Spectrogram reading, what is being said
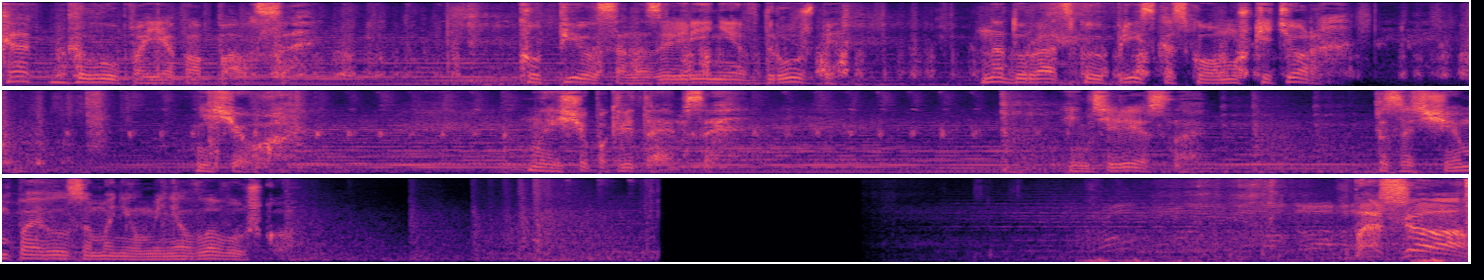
Как глупо я попался. Купился на заверение в дружбе, на дурацкую присказку о мушкетерах. Ничего, мы еще поквитаемся. Интересно, зачем Павел заманил меня в ловушку? Пошел!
